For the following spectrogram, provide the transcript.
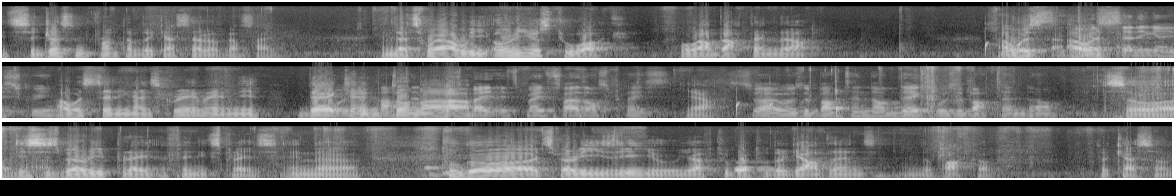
It's just in front of the castle of Versailles. And that's where we all used to work. We were bartender. I was, I was selling ice cream. I was selling ice cream and Deck and. Thomas. It's my, it's my father's place. Yeah. So I was a bartender. Deck was a bartender. So uh, this is very play, Phoenix place, and uh, to go uh, it's very easy. You you have to go to the gardens and the park of the castle.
